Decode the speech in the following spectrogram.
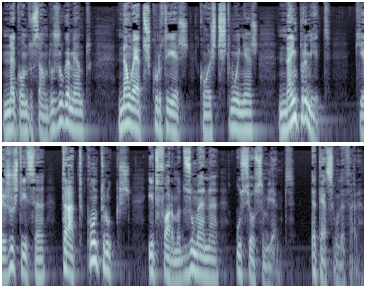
na condução do julgamento, não é descortês com as testemunhas, nem permite que a justiça trate com truques e de forma desumana o seu semelhante. Até segunda-feira.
